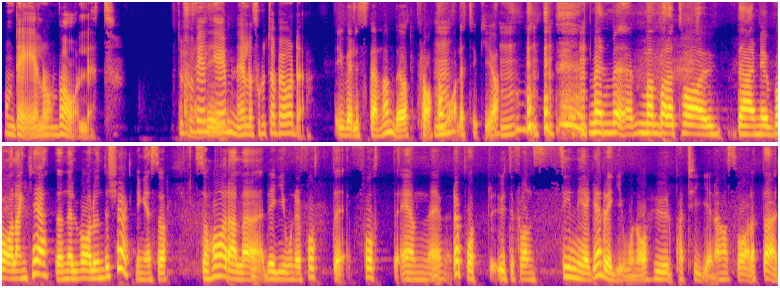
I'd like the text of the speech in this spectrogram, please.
om det eller om valet? Du får ja, välja det... ämne eller får du ta båda? Är väldigt spännande att prata mm. valet tycker jag. Mm. Men man bara tar det här med valenkäten eller valundersökningen så, så har alla regioner fått, fått en rapport utifrån sin egen region och hur partierna har svarat där.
